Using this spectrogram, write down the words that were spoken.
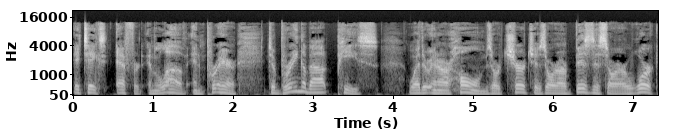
It takes effort and love and prayer to bring about peace, whether in our homes or churches or our business or our work,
